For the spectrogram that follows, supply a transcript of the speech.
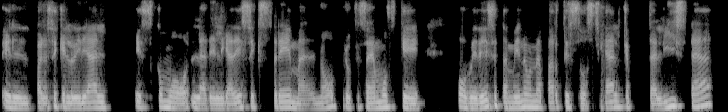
el, parece que lo ideal es como la delgadez extrema, ¿no? Pero que sabemos que obedece también a una parte social capitalista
